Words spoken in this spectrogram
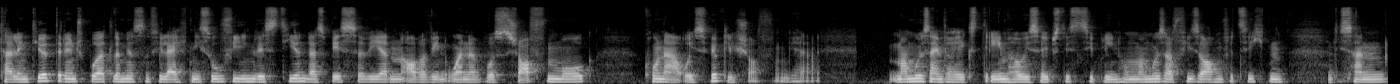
talentierteren Sportler müssen vielleicht nicht so viel investieren, dass sie besser werden, aber wenn einer was schaffen mag, kann er auch alles wirklich schaffen. Gell. Man muss einfach extrem hohe Selbstdisziplin haben, man muss auf viele Sachen verzichten. Das sind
